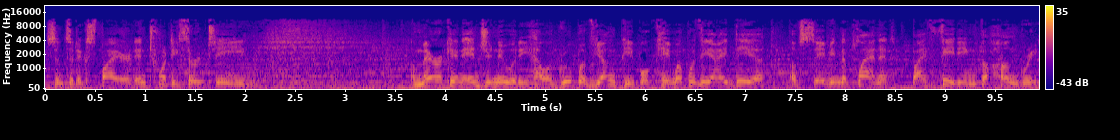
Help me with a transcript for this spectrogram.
since it expired in 2013. American ingenuity, how a group of young people came up with the idea of saving the planet by feeding the hungry.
